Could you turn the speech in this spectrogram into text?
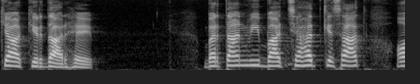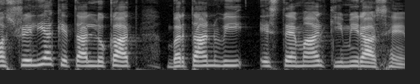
کیا کردار ہے۔ برطانوی بادشاہت کے ساتھ آسٹریلیا کے تعلقات برطانوی استعمار کی میراث ہیں۔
